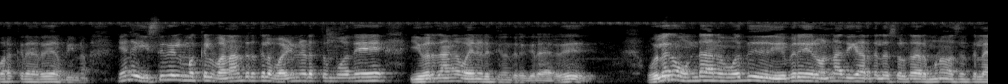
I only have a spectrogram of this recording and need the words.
பிறக்கிறாரு அப்படின்னா. ஏங்க இஸ்ரேல் மக்கள் வனாந்திரத்துல வழிநடத்தும் போதே இவர் தாங்க வழிநடத்தி வந்திருக்கிறாரு. உலகம் உண்டான போது எபிரேயர் ஒன்னா அதிகாரத்துல சொல்றாரு மூணு வசனத்துல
